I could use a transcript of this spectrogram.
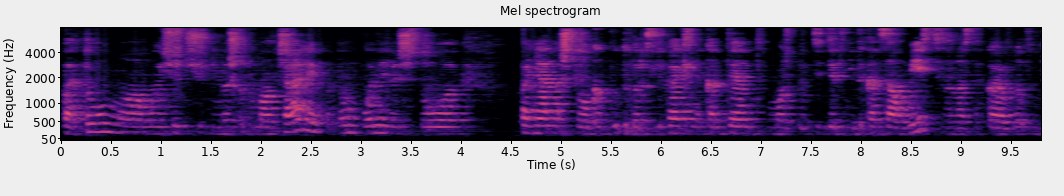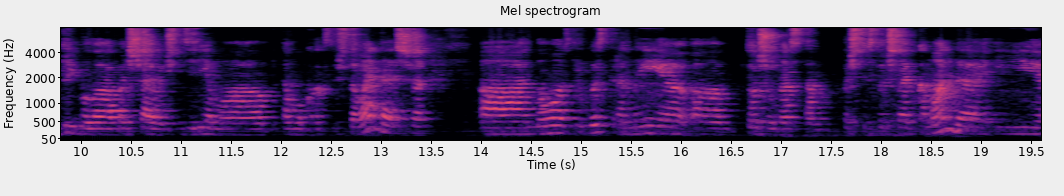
Потом э, мы еще чуть-чуть немножко помолчали, потом поняли, что понятно, что как будто бы развлекательный контент, может быть, где-то не до конца уместен. У нас такая внутри была большая очень дилемма по тому, как существовать дальше. А, но, с другой стороны, а, тоже у нас там почти 100 человек команда, и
